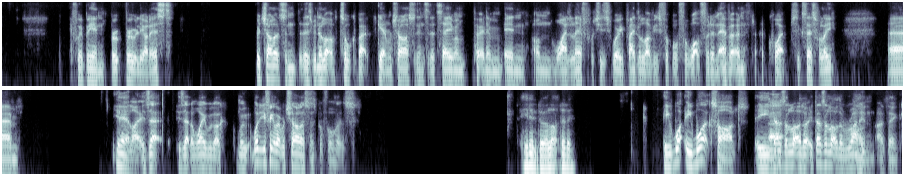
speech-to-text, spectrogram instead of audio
if we're being br- brutally honest. Richarlison, there's been a lot of talk about getting Richarlison into the team and putting him in on wide left, which is where he played a lot of his football for Watford and Everton quite successfully. Um, yeah, like is that is that the way we got? What do you think about Richarlison's performance? He didn't do a lot, did he? He he works hard. He uh, does a lot of the, he does a lot of the running. I think.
